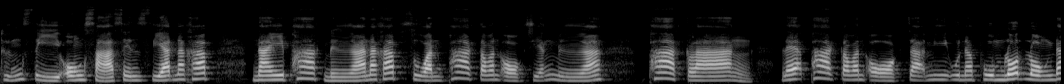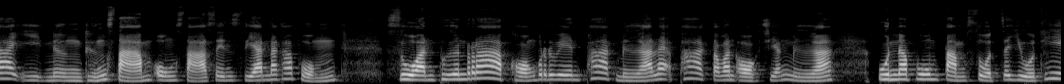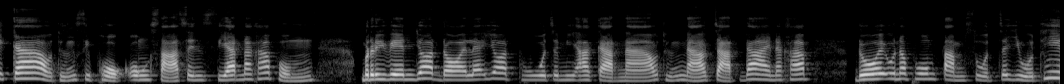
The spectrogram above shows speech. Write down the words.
2-4 องศาเซนเซียสนะครับ ในภาคเหนือนะครับ ส่วนภาคตะวันออกเฉียงเหนือ ภาคกลาง และภาคตะวันออกจะมีอุณหภูมิลดลงได้อีก 1-3 องศาเซนเซียสนะครับผม ส่วนพื้นราบของบริเวณภาคเหนือและภาคตะวันออกเฉียงเหนือ อุณหภูมิต่ำสุดจะอยู่ที่ 9-16 องศาเซนเซียสนะครับผมบริเวณยอดดอยและยอดภูจะมีอากาศหนาวถึงหนาวจัดได้นะครับ โดยอุณหภูมิต่ำสุดจะอยู่ที่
